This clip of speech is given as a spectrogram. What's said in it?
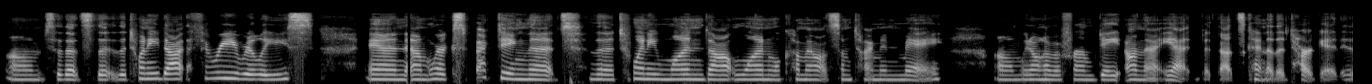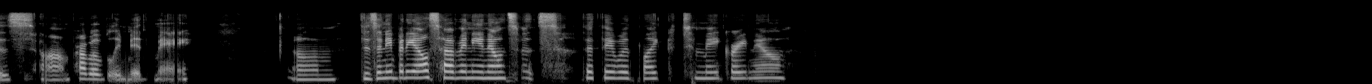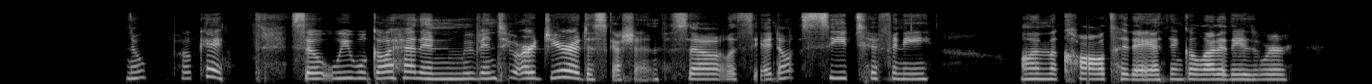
Um, so that's the, the 20.3 release. And um, we're expecting that the 21.1 will come out sometime in May. Um, we don't have a firm date on that yet, but that's kind of the target is um, probably mid-May. Um, does anybody else have any announcements that they would like to make right now? Nope. Okay. So we will go ahead and move into our JIRA discussion. So let's see, I don't see Tiffany on the call today. I think a lot of these were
